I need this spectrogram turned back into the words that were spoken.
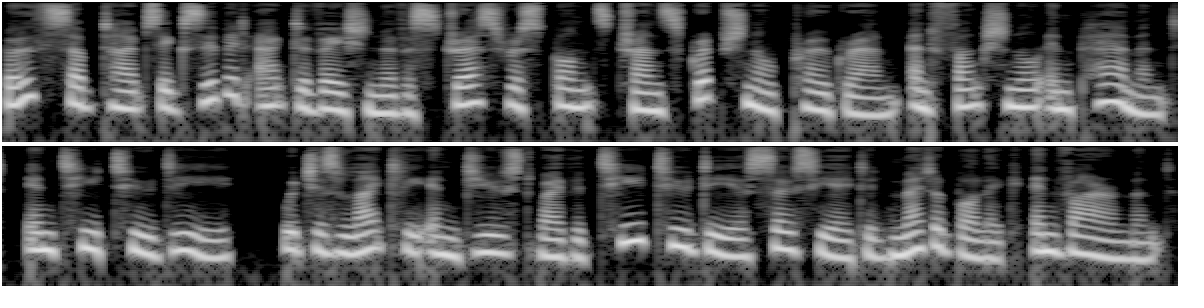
Both subtypes exhibit activation of a stress response transcriptional program and functional impairment in T2D, which is likely induced by the T2D associated metabolic environment.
